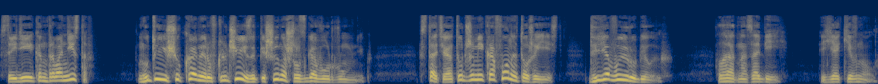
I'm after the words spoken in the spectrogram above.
Среди контрабандистов? Ну ты еще камеру включи и запиши наш разговор, румник. Кстати, а тут же микрофоны тоже есть. Да я вырубил их. Ладно, забей. Я кивнул.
